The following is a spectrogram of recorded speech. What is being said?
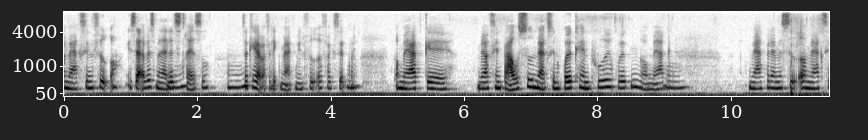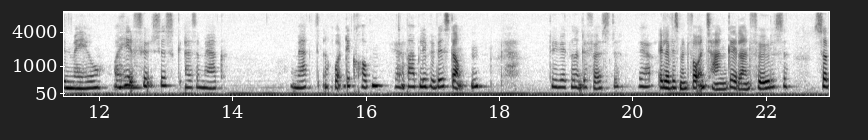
at mærke sine fødder, især hvis man er lidt Mhm. stresset. Mm. Så kan jeg i hvert fald ikke mærke mine fødder, for eksempel. Mm. Og mærke, øh, mærke sin bagside, mærke sin ryg, have en pude i ryggen, og mærke, Mm. mærke hvordan man sidder, og mærke sin mave. Og helt Mhm. fysisk, altså mærke, mærke rundt i kroppen. Ja. Ja. Og bare blive bevidst om den. Det er i virkeligheden det første. Ja. Eller hvis man får en tanke eller en følelse, så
